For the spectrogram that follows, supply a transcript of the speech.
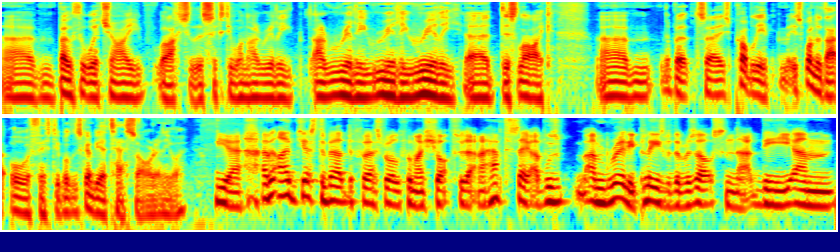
Um, both of which I well, actually the sixty-one I really I really really really uh, dislike. Um, but uh, it's probably it's one of that or a fifty, but there's going to be a Tessar anyway. Yeah, I mean, I've just developed the first roll for my shot through that, and I have to say, I was I'm really pleased with the results from that. The um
